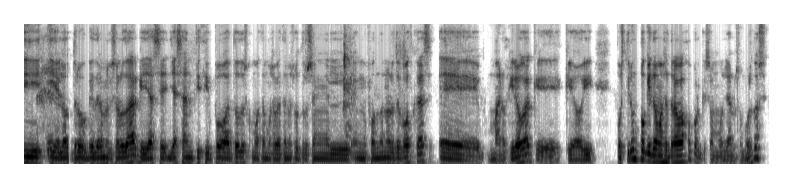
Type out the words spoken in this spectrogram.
Y, y, el otro que tenemos que saludar, que ya se, ya se anticipó a todos, como hacemos a veces nosotros en el en Fondo Norte Podcast, eh, Manu Quiroga, que, que, hoy pues tiene un poquito más de trabajo porque somos, ya no somos dos.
